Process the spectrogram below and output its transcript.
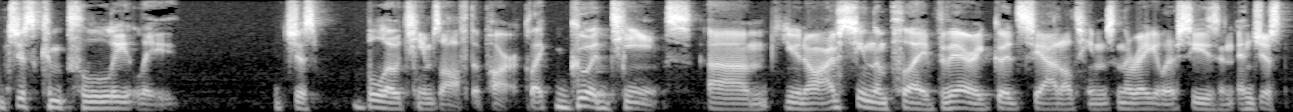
just completely just blow teams off the park, like good teams. Um, you know, I've seen them play very good Seattle teams in the regular season and just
